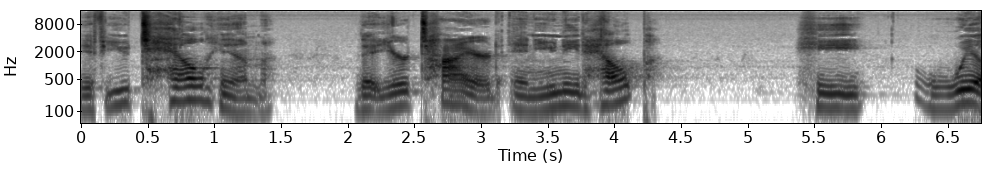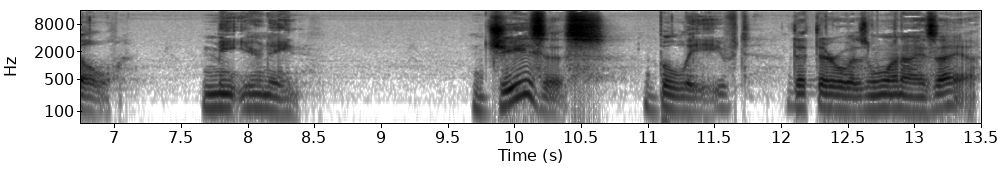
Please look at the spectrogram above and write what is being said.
if you tell him that you're tired and you need help, he will meet your need. Jesus believed that there was one Isaiah.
